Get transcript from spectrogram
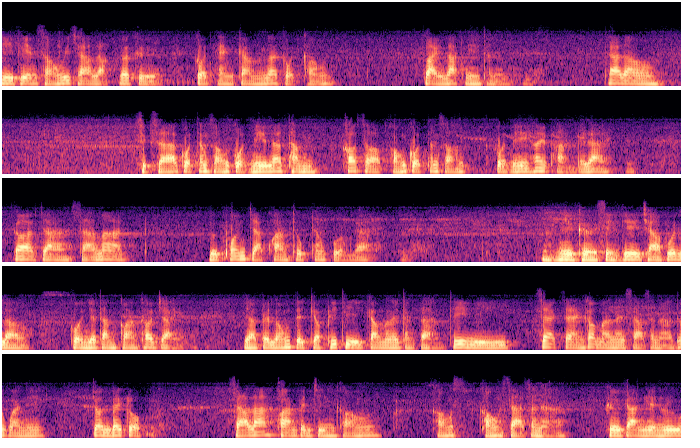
มีเพียงสองวิชาหลักก็คือกฎแห่งกรรมและกฎของไตรลักษณ์นี้เท่านั้น ถ้าเรา ศึกษากฎทั้งสองกฎนี้แล้วทำข้อสอบของกฎทั้งสองกฎนี้ให้ผ่านไปได้ ก็จะสามารถหลุดพ้นจากความทุกข์ทั้งปวงได้ นี่คือสิ่งที่ชาวพุทธเราควรจะทำความเข้าใจ อย่าไปหลงติดกับพิธีกรรมอะไรต่างๆ ที่มีแทรกแซงเข้ามาในศาสนาทุกวันนี้ จนไปกลบสาระความเป็นจริงของ ของของศาสนา คือการเรียนรู้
